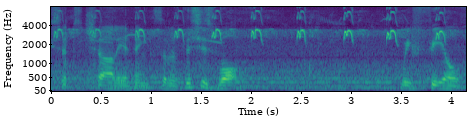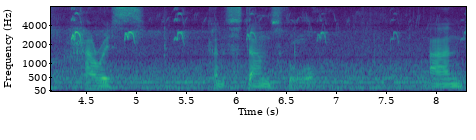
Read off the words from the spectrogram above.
we said to Charlie, I think, sort of, this is what we feel Harris kind of stands for, and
